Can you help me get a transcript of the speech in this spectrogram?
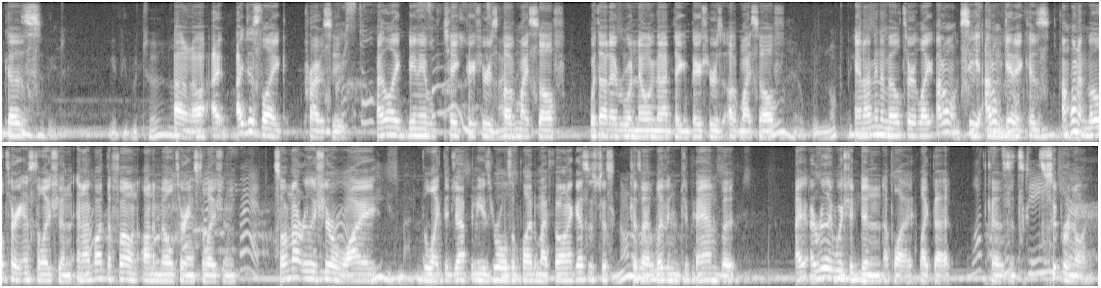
because I don't know. I, I just like privacy. I like being able to take pictures of myself without everyone knowing that I'm taking pictures of myself. And I'm in the military. Like I don't see. I don't get it because I'm on a military installation and I bought the phone on a military installation. So I'm not really sure why the, like the Japanese rules apply to my phone. I guess it's just because I live in Japan, but I, I really wish it didn't apply like that because it's super annoying.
